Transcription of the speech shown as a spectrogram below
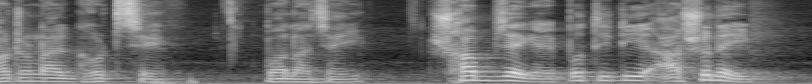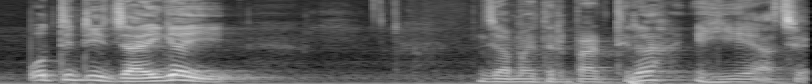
ঘটনা ঘটছে বলা যায়। সব জায়গায়, প্রতিটি আসনেই, প্রতিটি জায়গায় জামায়াতের প্রার্থীরা এগিয়ে আছে।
